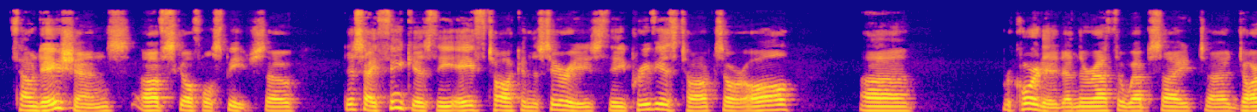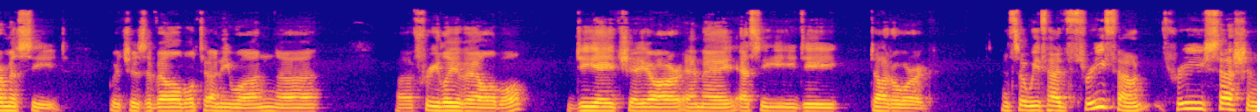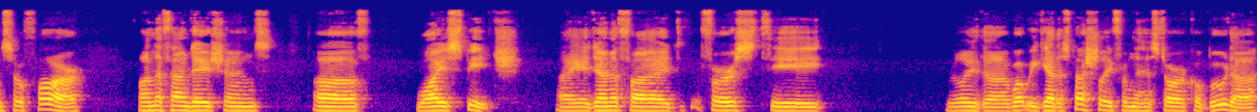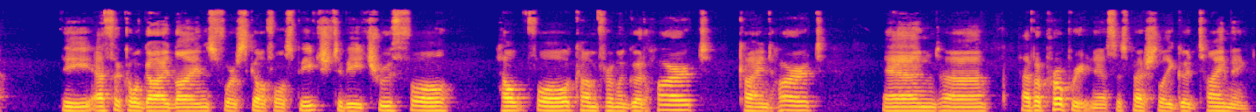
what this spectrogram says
foundations of skillful speech. So, this, I think, is the eighth talk in the series. The previous talks are all uh, recorded and they're at the website uh, Dharma Seed, which is available to anyone, uh, uh, freely available, D H A R M A S E E D dot org. And so we've had three, found, three sessions so far on the foundations of wise speech. I identified first the really the what we get especially from the historical Buddha, the ethical guidelines for skillful speech to be truthful, helpful, come from a good heart, kind heart, and uh, have appropriateness, especially good timing.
